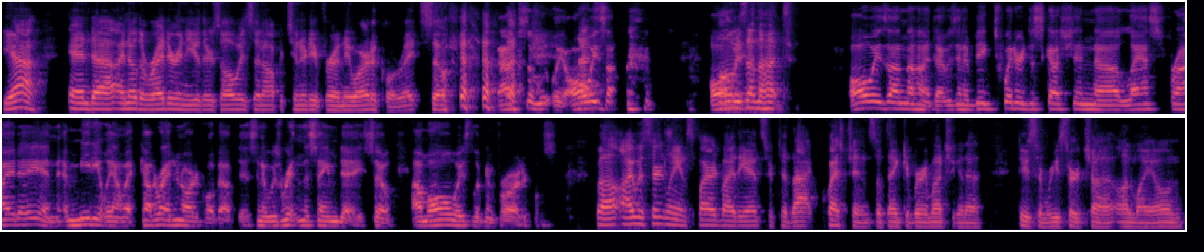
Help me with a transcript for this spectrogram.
Yeah. And uh, I know the writer in you, there's always an opportunity for a new article, right? So absolutely. Always, always, always on the hunt always on the hunt. I was in a big Twitter discussion uh, last Friday, and immediately I'm like, got to write an article about this, and it was written the same day. So I'm always looking for articles. Well, I was certainly inspired by the answer to that question. So thank you very much. I'm going to do some research uh, on my own.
